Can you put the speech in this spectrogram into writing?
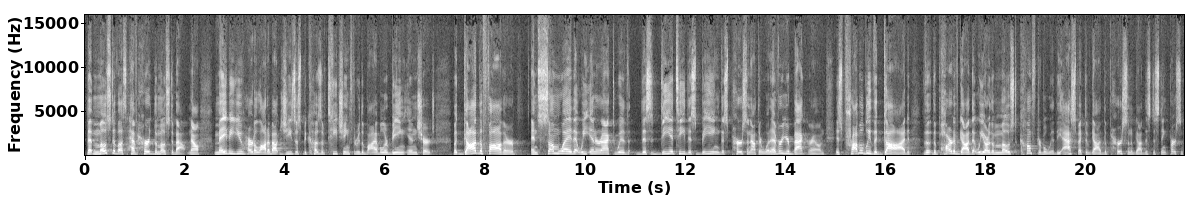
that most of us have heard the most about. Now, maybe you've heard a lot about Jesus because of teaching through the Bible or being in church. But God the Father and some way that we interact with this deity, this being, this person out there, whatever your background, is probably the God, the, the part of God that we are the most comfortable with, the aspect of God, the person of God, this distinct person.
